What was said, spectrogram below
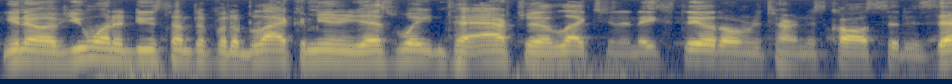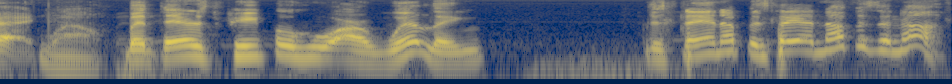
you know, if you want to do something for the black community, that's wait until after the election, and they still don't return this calls to this day. Wow. But there's people who are willing to stand up and say enough is enough.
